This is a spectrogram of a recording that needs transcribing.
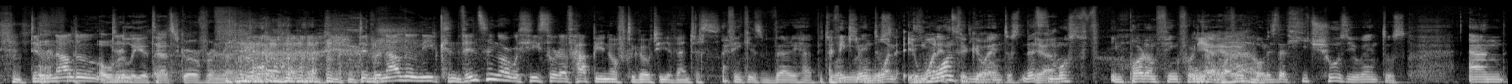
Did Ronaldo Overly attached girlfriend, right? Did, did Ronaldo need convincing, or was he sort of happy enough to go to Juventus? I think he's very happy to I go think he Juventus. want- he wanted to go. Juventus. That's Yeah. the most important thing for Yeah, Italian yeah, yeah. football is that he chose Juventus, and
